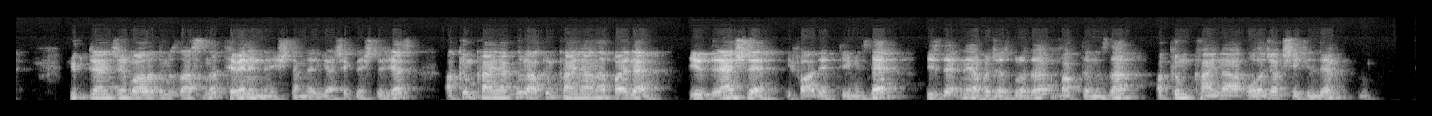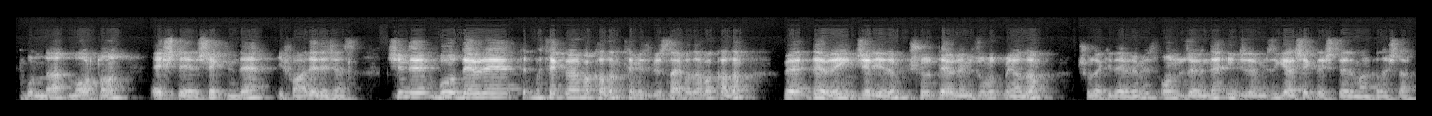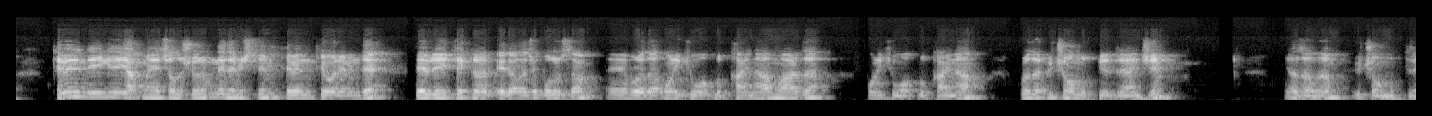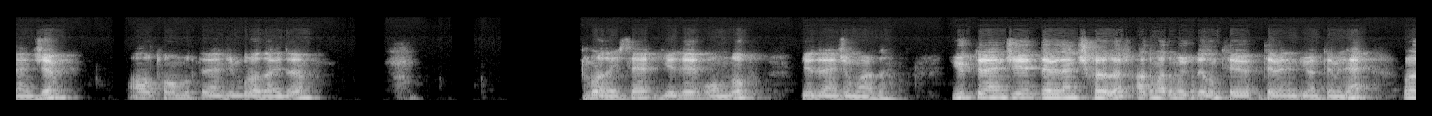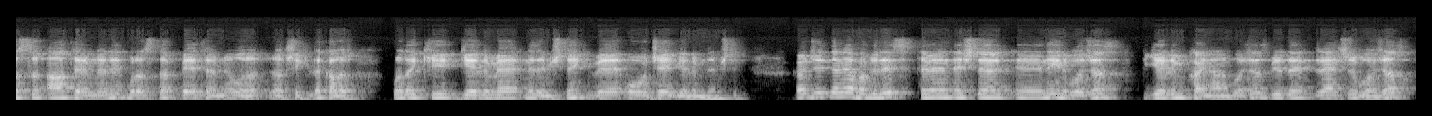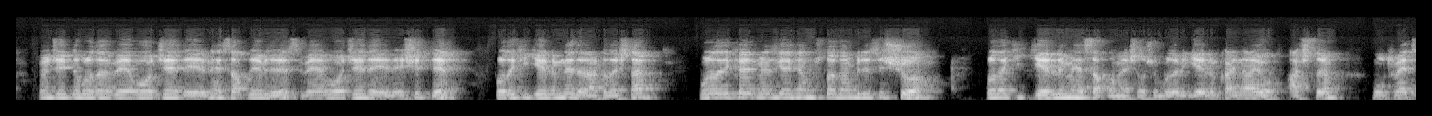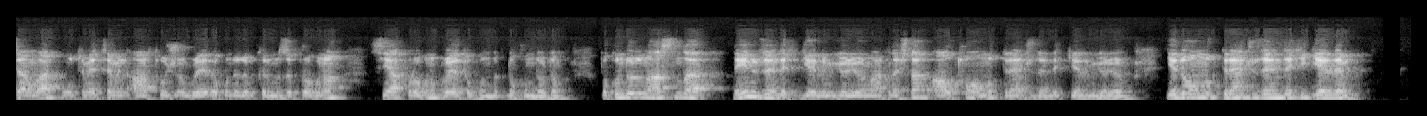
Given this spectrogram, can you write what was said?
yük direncine bağladığımızda aslında teveninle işlemleri gerçekleştireceğiz. Akım kaynaklı ve akım kaynağına paralel bir dirençle ifade ettiğimizde biz de ne yapacağız burada? Baktığınızda akım kaynağı olacak şekilde bunda Norton eşdeğeri şeklinde ifade edeceğiz. Şimdi bu devreye tekrar bakalım. Temiz bir sayfada bakalım ve devreyi inceleyelim. Şu devremizi unutmayalım. Şuradaki devremiz. Onun üzerinde incelememizi gerçekleştirelim arkadaşlar. Teveninle ilgili yapmaya çalışıyorum. Ne demiştim? Tevenin teoreminde devreyi tekrar ele alacak olursam e, burada 12 voltluk kaynağım vardı. 12 voltluk kaynağım. Burada 3 ohmluk bir direncim. Yazalım. 3 ohmluk direncim. 6 ohmluk direncim buradaydı. Burada ise 7 ohmluk bir direncim vardı. Yük direnci devreden çıkarılır. Adım adım uygulayalım TV'nin yöntemini. Burası A terminali, burası da B terminali olarak şekilde kalır. Buradaki gerilime ne demiştik? VOC gerilim demiştik. Öncelikle ne yapabiliriz? TV'nin eşdeğer e, neyini bulacağız? Bir gerilim kaynağını bulacağız. Bir de direncini bulacağız. Öncelikle burada VOC değerini hesaplayabiliriz. VOC değeri eşittir. Buradaki gerilim nedir arkadaşlar? Burada dikkat etmeniz gereken hususlardan birisi şu. Buradaki gerilimi hesaplamaya çalışıyorum. Burada bir gerilim kaynağı yok. Açtım. Multimetrem var. Multimetremin artı ucunu buraya dokundurdum. Kırmızı probunu, siyah probunu buraya dokundurdum. Dokundurdum aslında neyin üzerindeki gerilimi görüyorum arkadaşlar? 6 ohmluk direnç üzerindeki gerilimi görüyorum. 7 ohmluk direnç üzerindeki gerilim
